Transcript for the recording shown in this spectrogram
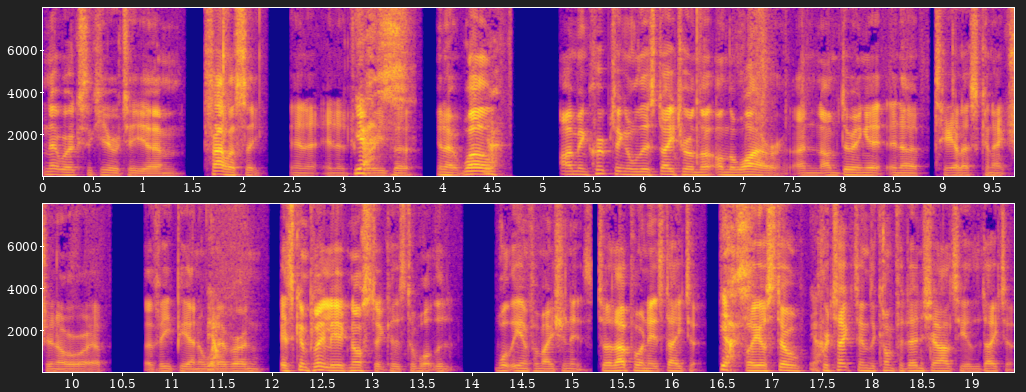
network security um, fallacy in a in a degree Yes. that you know well Yeah. I'm encrypting all this data on the on the wire and I'm doing it in a TLS connection or a, a VPN or Yeah. whatever and it's completely agnostic as to what the what the information is. So at that point it's data, Yes. but you're still Yeah. protecting the confidentiality of the data.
